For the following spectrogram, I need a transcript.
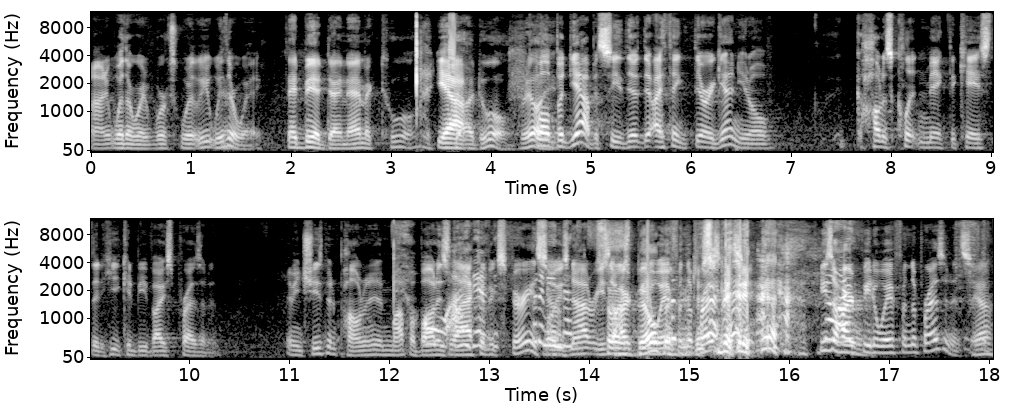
Uh, whether it works either way. They'd be a dynamic tool. Yeah. A duel, really. Well, but yeah, but see, there, there- I think there again, you know, how does Clinton make the case that he could be vice president? I mean, she's been pounding him up about his Oh, I lack get of experience, But I so he's not, he's So a has heartbeat away from the participating. presidency. He's a heartbeat away from the presidency. Yeah.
